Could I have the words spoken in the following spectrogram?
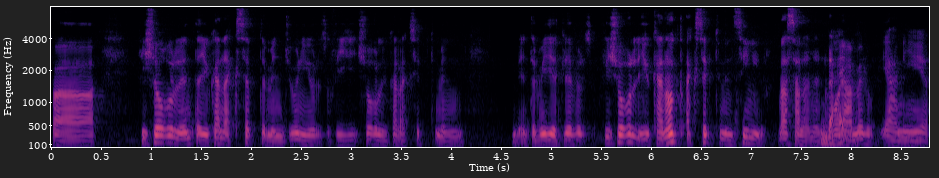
ففي شغل أنت you can expect من juniors وفي شغل you can expect من intermediate levels في شغل يو كانوت اكسبت من سينيور مثلا إن هو. يعمله. يعني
